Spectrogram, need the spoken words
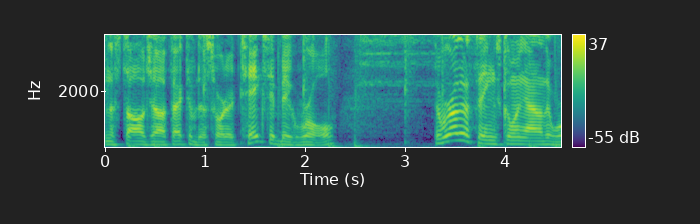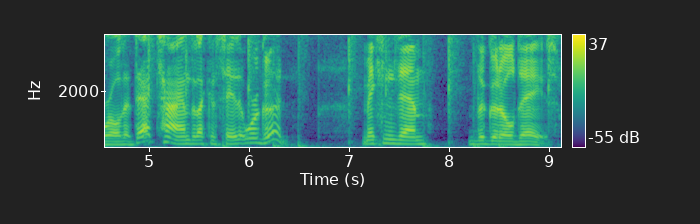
nostalgia affective disorder, takes a big role, there were other things going on in the world at that time that I can say that were good, making them the good old days.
